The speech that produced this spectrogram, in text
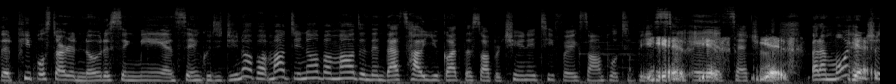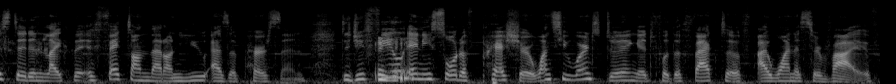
that people started noticing me and saying, "Do you know about Maud? Do you know about Maud?" And then that's how you got this opportunity, for example, to be a Yes, CA, yes, etc. yes, But I'm more yes. interested in like the effect on that on you as a person. Did you feel Mm-hmm. any sort of pressure once you weren't doing it for the fact of I want to survive?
